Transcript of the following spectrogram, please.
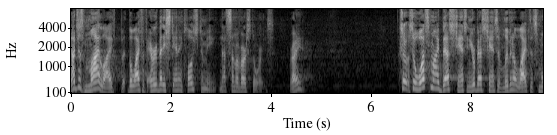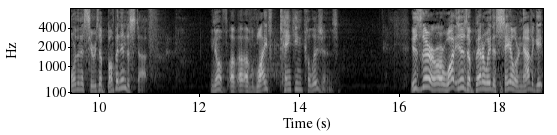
not just my life, but the life of everybody standing close to me. And that's some of our stories, right? So, so what's my best chance and your best chance of living a life that's more than a series of bumping into stuff? You know, of, of, of life tanking collisions. Is there, or what is a better way to sail or navigate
